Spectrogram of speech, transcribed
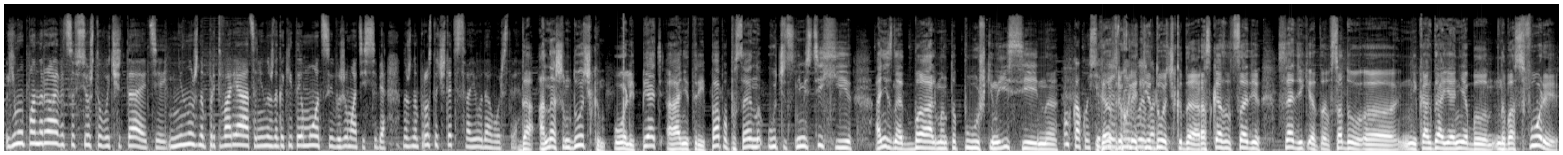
Ему понравится все, что вы читаете. Не нужно притворяться, не нужно какие-то эмоции выжимать из себя. Нужно просто читать в свое удовольствие. Да, а нашим дочкам, Оле 5, а Ане 3, папа постоянно учит с ними стихи. Они знают Бальмонта, Пушкина, Есенина. Ох, какой И когда серьезный трехлетняя выбор. дочка, да, рассказывает в саде, в садике, это, в саду, э, никогда я не был на Босфоре,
